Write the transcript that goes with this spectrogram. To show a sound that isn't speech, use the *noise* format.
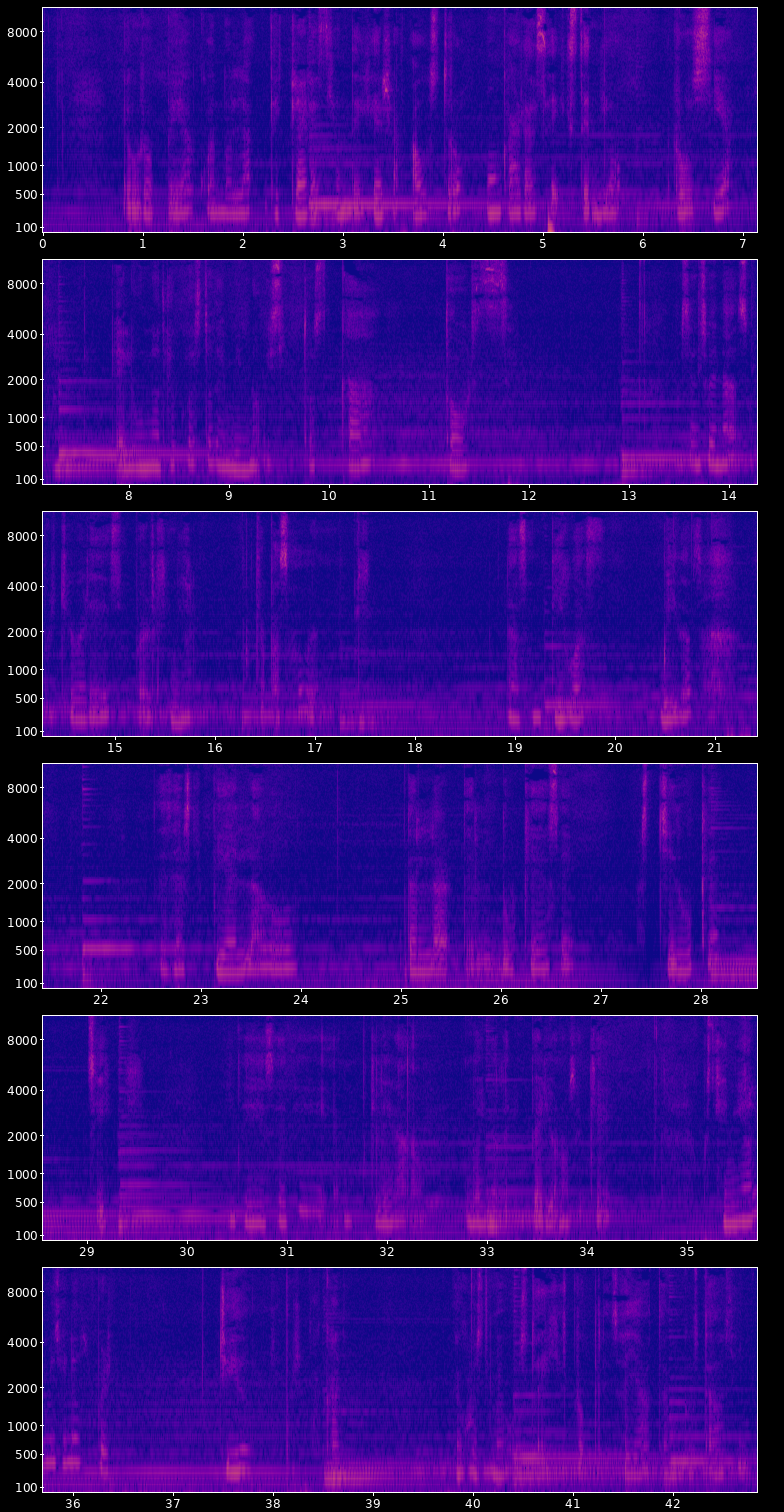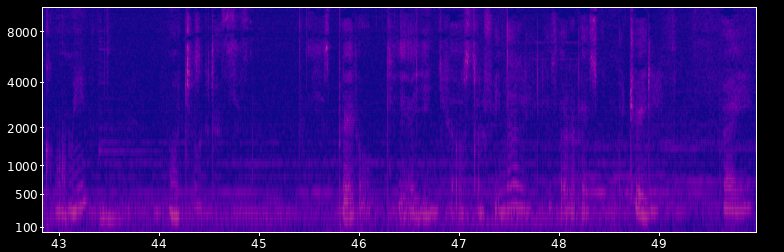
europea cuando la declaración de guerra austro-húngara se extendió a Rusia el 1 de agosto de 1914. Pues suena súper chévere, súper genial. ¿Qué ha pasado en las antiguas vidas *laughs* de ese archipiélago del, del duque ese, archiduque? Sí, de ese de que él era dueño del imperio, no sé qué. Pues genial, me suena súper chido, súper bacán. Me gusta, me gusta y espero que les haya también gustado así como a mí. Muchas gracias. Espero que hayan llegado hasta el final les agradezco mucho y bye.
